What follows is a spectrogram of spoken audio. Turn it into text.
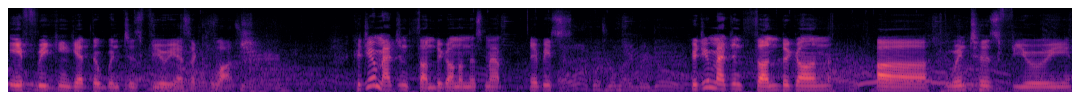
if we can get the Winter's Fury as a clutch. Could you imagine Thundergun on this map? It'd be. Could you imagine Thundergun, uh, Winter's Fury,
